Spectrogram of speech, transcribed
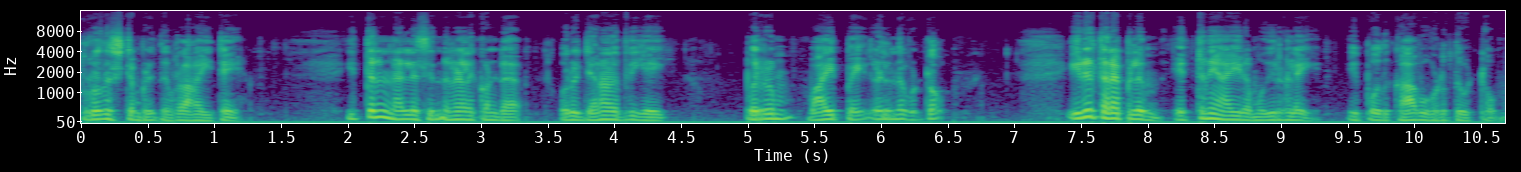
துரதிருஷ்டம் பிடித்தவர்களாயிட்டே. இத்தனை நல்ல சிந்தனைகளை கொண்ட ஒரு ஜனாதிபதியை பெரும் வாய்ப்பை எழுந்து விட்டோம். இரு தரப்பிலும் எத்தனை ஆயிரம் உயிர்களை இப்போது காவு கொடுத்து விட்டோம்.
